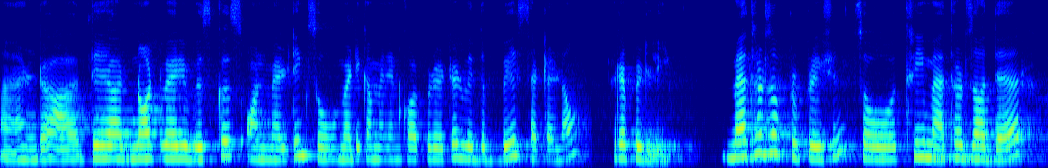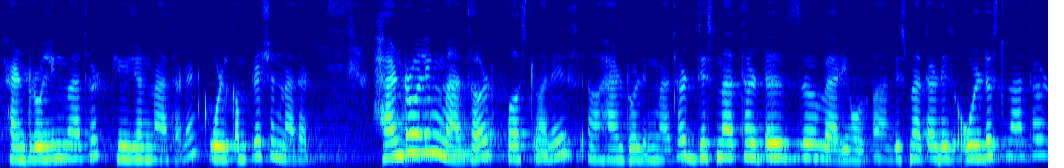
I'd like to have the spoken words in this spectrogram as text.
and uh, they are not very viscous on melting so medicament incorporated with the base settle down rapidly. Methods of preparation, so three methods are there hand rolling method, fusion method and cold compression method. Hand rolling method, first one is uh, hand rolling method. This method is uh, very old. Uh, this method is oldest method,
